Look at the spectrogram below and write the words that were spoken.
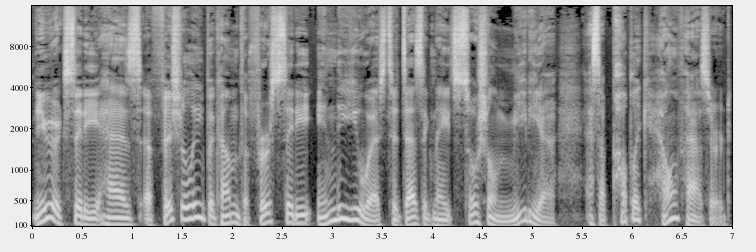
New York City has officially become the first city in the U.S. to designate social media as a public health hazard.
